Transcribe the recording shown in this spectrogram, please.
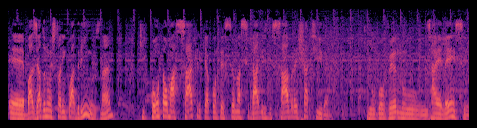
é baseado numa história em quadrinhos, né? Que conta o massacre que aconteceu nas cidades de Sabra e Shatira. que o governo israelense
